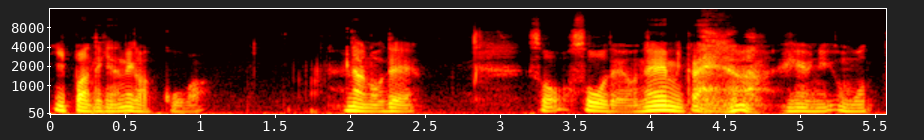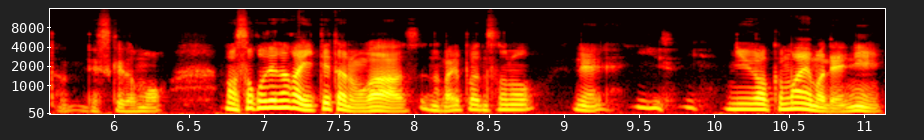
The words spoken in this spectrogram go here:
一般的なね、学校は。なので、そう、そうだよね、みたいなふうに思ったんですけども、まあそこでなんか言ってたのが、なんかやっぱそのね、入学前までに、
